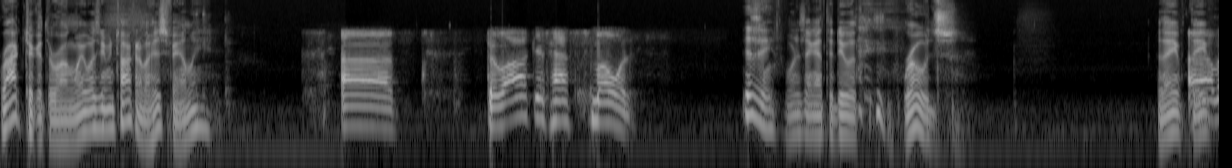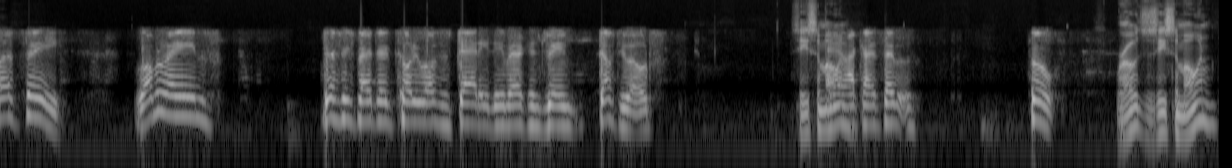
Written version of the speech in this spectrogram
Rock took it the wrong way. Wasn't even talking about his family. Uh, the Rock is half Samoan. Is he? What does that got to do with Rhodes? They've, they, Uh, let's see. Roman Reigns disrespected Cody Rhodes' daddy, the American Dream, Dusty Rhodes. See he Samoan? And like I said, who? Rhodes, is he Samoan?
